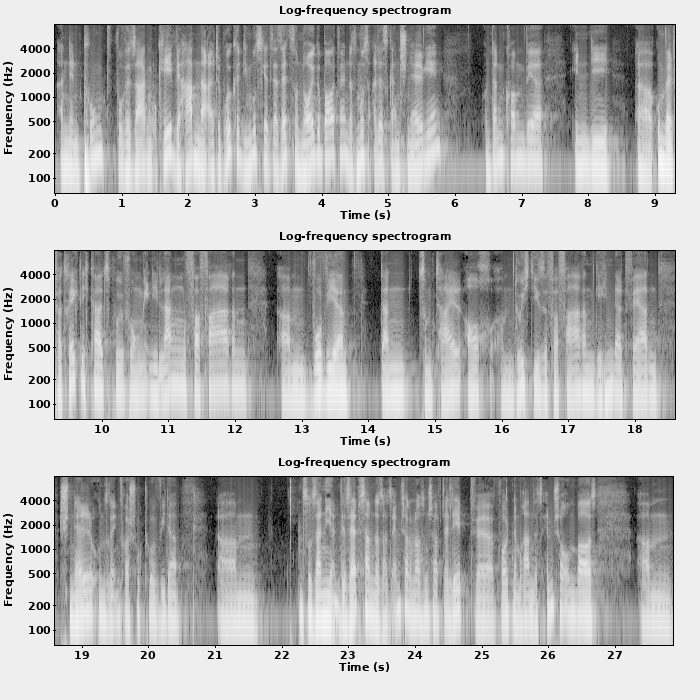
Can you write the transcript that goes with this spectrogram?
an den Punkt, wo wir sagen, okay, wir haben eine alte Brücke, die muss jetzt ersetzt und neu gebaut werden, das muss alles ganz schnell gehen. Und dann kommen wir in die äh, Umweltverträglichkeitsprüfungen, in die langen Verfahren, ähm, wo wir dann zum Teil auch ähm, durch diese Verfahren gehindert werden, schnell unsere Infrastruktur wieder ähm, zu sanieren. Wir selbst haben das als Emscher Genossenschaft erlebt. Wir wollten im Rahmen des Emscher Umbaus ähm,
